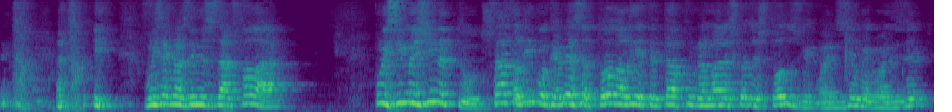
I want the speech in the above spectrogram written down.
Então, por isso é que nós temos necessidade de falar. Por isso, imagina tu, tu estás ali com a cabeça toda ali a tentar programar as coisas todas, o que é que vai dizer, o que é que vai dizer.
